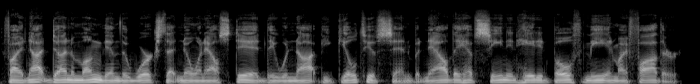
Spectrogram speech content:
If I had not done among them the works that no one else did, they would not be guilty of sin. But now they have seen and hated both me and my Father.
